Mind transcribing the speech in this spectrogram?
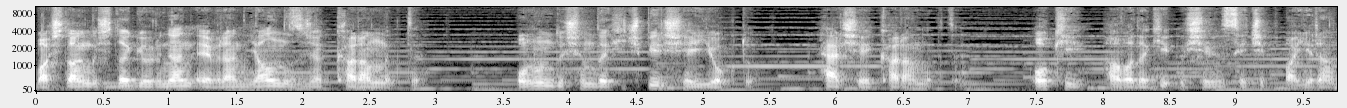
Başlangıçta görünen evren yalnızca karanlıktı. Onun dışında hiçbir şey yoktu. Her şey karanlıktı. O ki havadaki ışığı seçip ayıran.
